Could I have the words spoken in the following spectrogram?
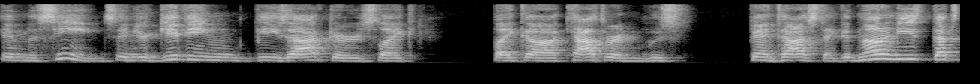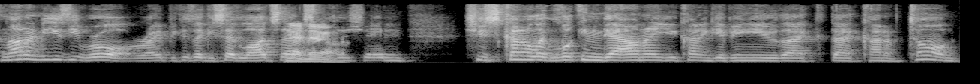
in the scenes, and you're giving these actors like like uh Catherine, who's fantastic. It's not an easy that's not an easy role, right? Because like you said, lots of Yeah, no. She's kind of like looking down at you, kind of giving you that that kind of tone.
